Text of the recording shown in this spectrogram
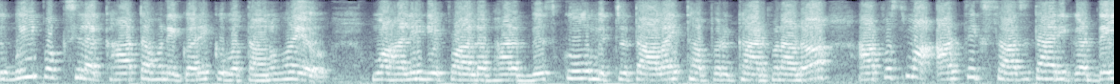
दुवै पक्षलाई घाटा हुने गरेको बताउनुभयो। उहाँले नेपाल र भारत बीचको मित्रतालाई थप गाढ़ बनाउन आपसमा आर्थिक साझेदारी गर्दै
